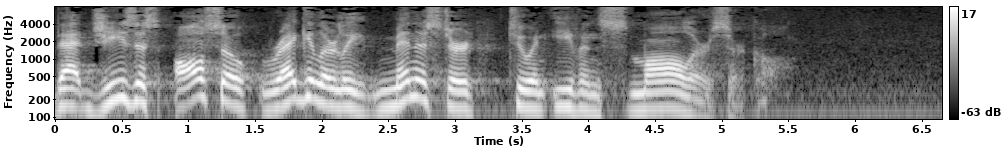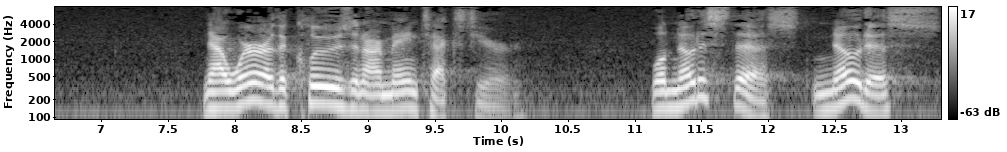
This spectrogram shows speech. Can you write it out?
that Jesus also regularly ministered to an even smaller circle. Now where are the clues in our main text here? Well notice this. Notice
